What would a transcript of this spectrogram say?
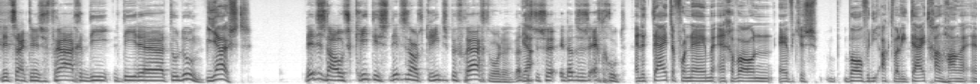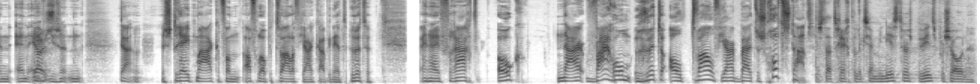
Dit zijn tenminste vragen die, die ertoe doen. Juist. Dit is nou eens kritisch, dit is nou eens kritisch bevraagd worden. Dat, Ja. is dus, eh, dat is dus echt goed. En de tijd ervoor nemen en gewoon eventjes boven die actualiteit gaan hangen. En, en Juist. eventjes een, ja, een streep maken van de afgelopen twaalf jaar kabinet Rutte. En hij vraagt ook naar waarom Rutte al twaalf jaar buiten schot staat. Staatsrechtelijk zijn ministers, bewindspersonen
